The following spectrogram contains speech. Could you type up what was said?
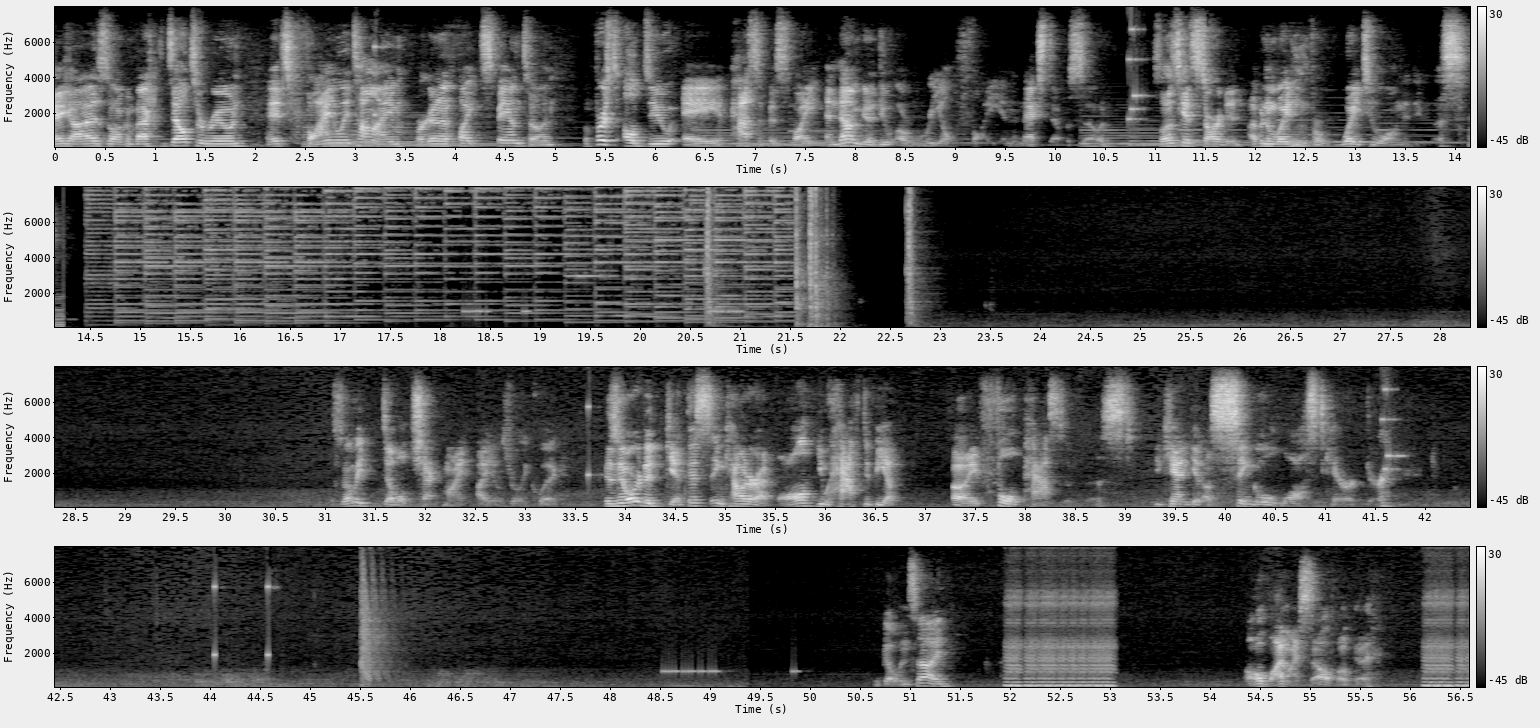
Hey guys, welcome back to Deltarune, and it's finally time. We're gonna fight Spamton. But first I'll do a pacifist fight, and then I'm gonna do a real fight in the next episode. So let's get started. I've been waiting for way too long to do this. Let me double check my items really quick. Because in order to get this encounter at all, you have to be a, a full pacifist. You can't get a single lost character. Go inside. All by myself, okay. Okay.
